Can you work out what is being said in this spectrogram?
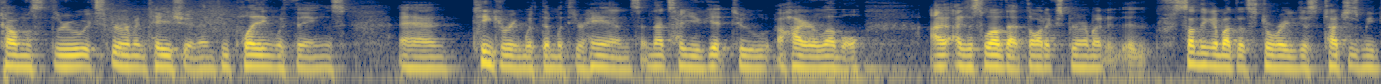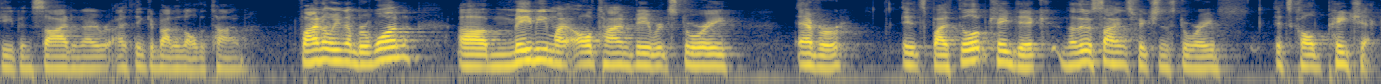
comes through experimentation and through playing with things and tinkering with them with your hands. And that's how you get to a higher level. I, I just love that thought experiment. It, it, something about that story just touches me deep inside, and I, I think about it all the time. Finally, number one, uh, maybe my all-time favorite story ever. It's by Philip K. Dick, another science fiction story. It's called Paycheck.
